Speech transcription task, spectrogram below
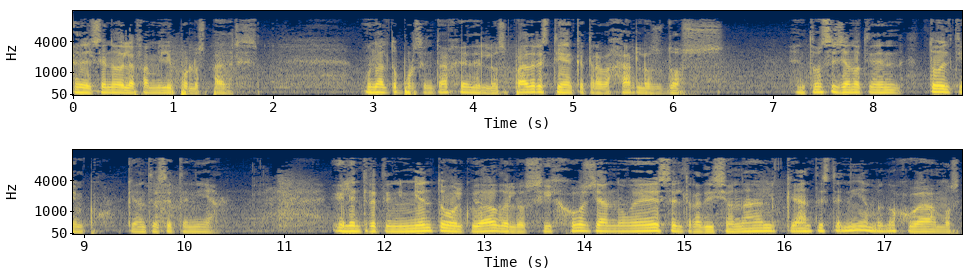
en el seno de la familia y por los padres. Un alto porcentaje de los padres tienen que trabajar los dos. Entonces ya no tienen todo el tiempo que antes se tenía. El entretenimiento o el cuidado de los hijos ya no es el tradicional que antes teníamos, ¿no? Jugábamos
